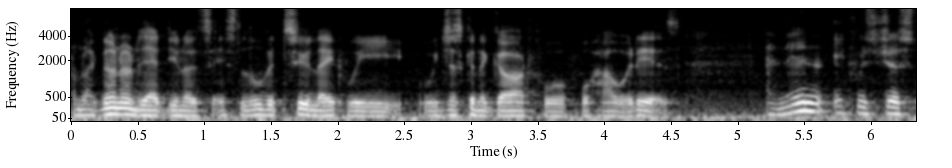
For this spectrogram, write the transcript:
I'm like, no, no, Dad, you know, it's, it's a little bit too late. We, we're just going to go out for, for how it is. And then it was just,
